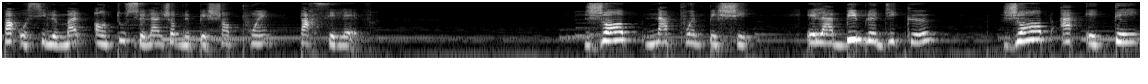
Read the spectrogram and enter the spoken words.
pas aussi le mal. En tout cela, Job ne pécha point par ses lèvres. Job n'a point péché. Et la Bible dit que Job a été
